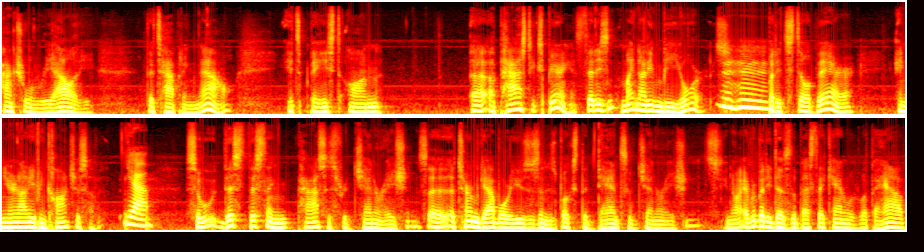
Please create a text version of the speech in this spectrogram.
actual reality that's happening now. It's based on a, a past experience that isn't might not even be yours, but it's still there, and you're not even conscious of it. Yeah. So this this thing passes for generations. A, a term Gabor uses in his books, the dance of generations. You know, everybody does the best they can with what they have,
